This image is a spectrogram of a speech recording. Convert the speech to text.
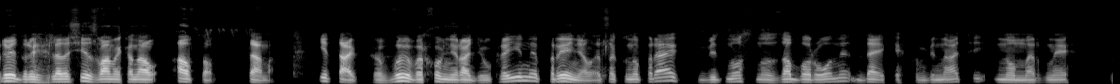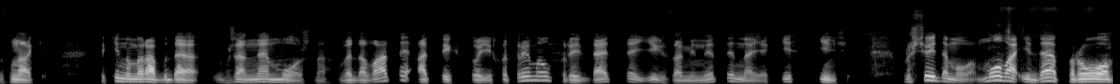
Привіт, дорогі глядачі! З вами канал Автотема. І так, в Верховній Раді України прийняли законопроект відносно заборони деяких комбінацій номерних знаків. Такі номера буде вже не можна видавати, а тих, хто їх отримав, прийдеться їх замінити на якісь інші. Про що йде мова? Мова йде про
